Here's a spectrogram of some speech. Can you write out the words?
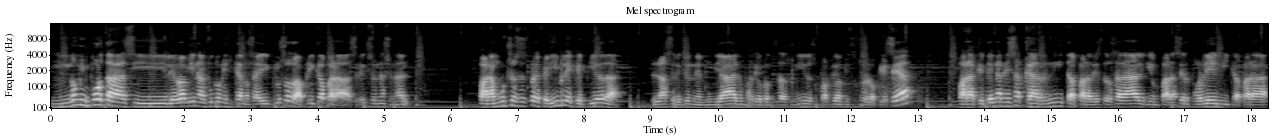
no me importa si le va bien al fútbol mexicano, o sea, incluso aplica para selección nacional. Para muchos es preferible que pierda la selección en el Mundial, un partido contra Estados Unidos, un partido amistoso, lo que sea, para que tengan esa carnita para destrozar a alguien, para hacer polémica, para,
